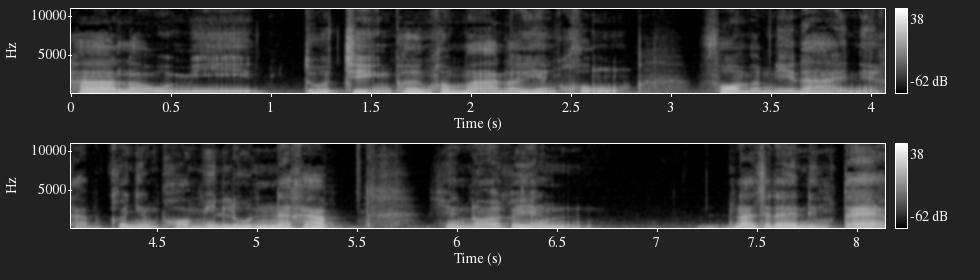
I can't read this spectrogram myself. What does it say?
ถ้าเรามีตัวจริงเพิ่มเข้ามาแล้วยังคงฟอร์มแบบนี้ได้เนี่ยครับ ก็ยังพอมีลุ้นนะครับ อย่างน้อยก็ยังน่าจะได้หนึ่งแต้ม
